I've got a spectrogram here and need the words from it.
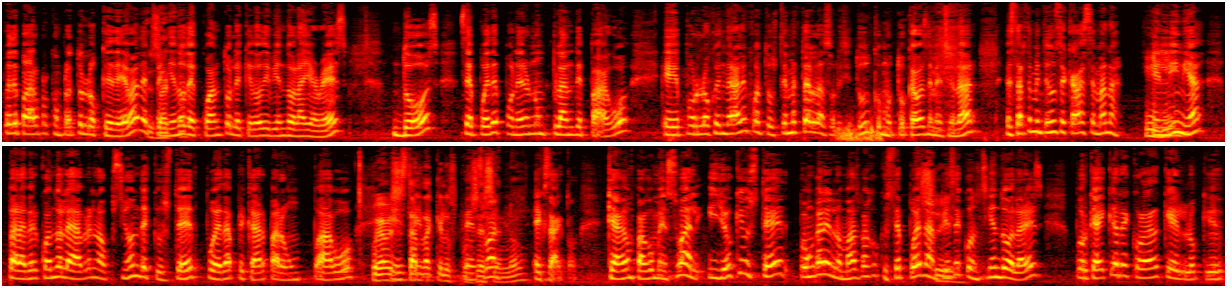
puede pagar por completo lo que deba, dependiendo Exacto. de cuánto le quedó debiendo a la IRS. Dos, se puede poner en un plan de pago. Eh, por lo general, en cuanto usted meta la solicitud, como tú acabas de mencionar, estar metiéndose cada semana en línea para ver cuándo le abren la opción de que usted pueda aplicar para un pago. este, Porque a veces tarda que los procesen, mensual. ¿no? Exacto, que haga un pago mensual. Y yo que usted, póngale lo más bajo que usted pueda, Sí. empiece con 100 dólares, porque hay que recordar que lo que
